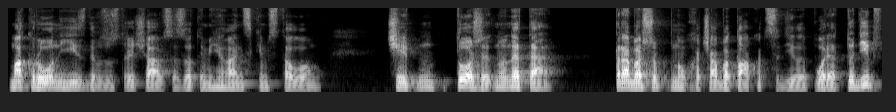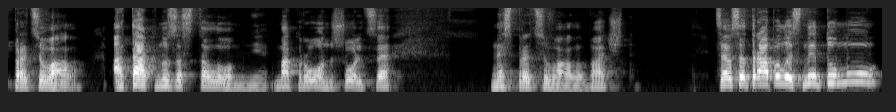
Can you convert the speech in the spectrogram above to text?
Макрон їздив, зустрічався з отим гігантським столом. Чи ну, теж ну, не те. Треба, щоб ну, хоча б так от сиділи поряд. Тоді б спрацювало. А так, ну за столом ні. Макрон, Шоль, це не спрацювало, бачите? Це все трапилось не тому,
